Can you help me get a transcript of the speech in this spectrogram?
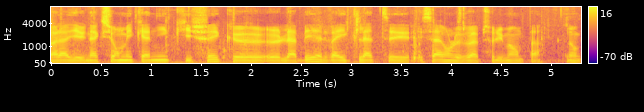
Voilà, il y a une action mécanique qui fait que euh, la baie, elle va éclater. Et ça, on le veut absolument pas. Donc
